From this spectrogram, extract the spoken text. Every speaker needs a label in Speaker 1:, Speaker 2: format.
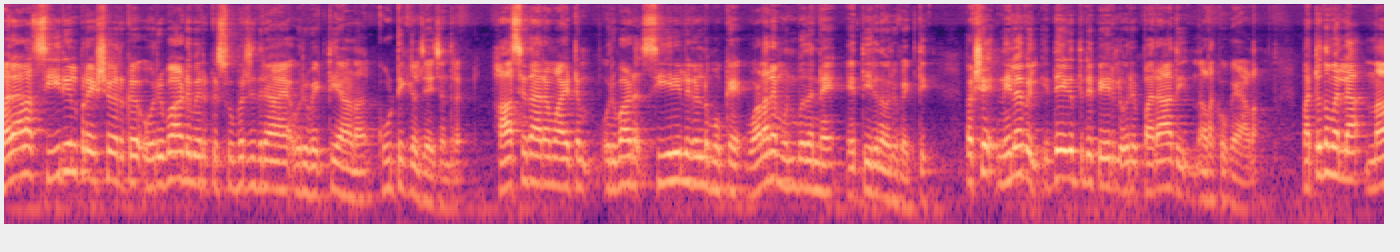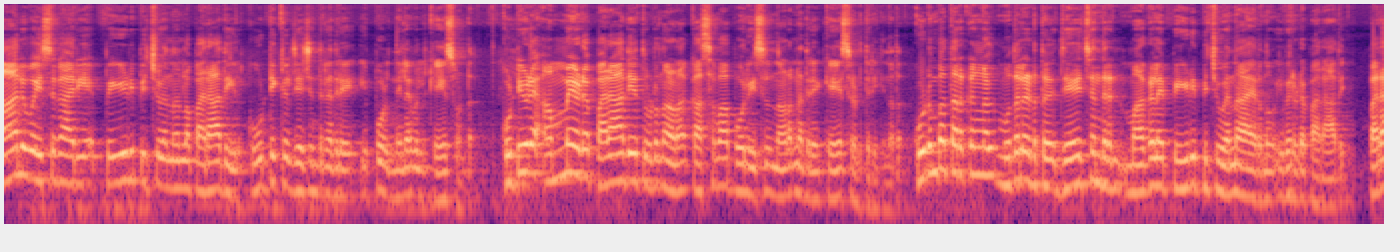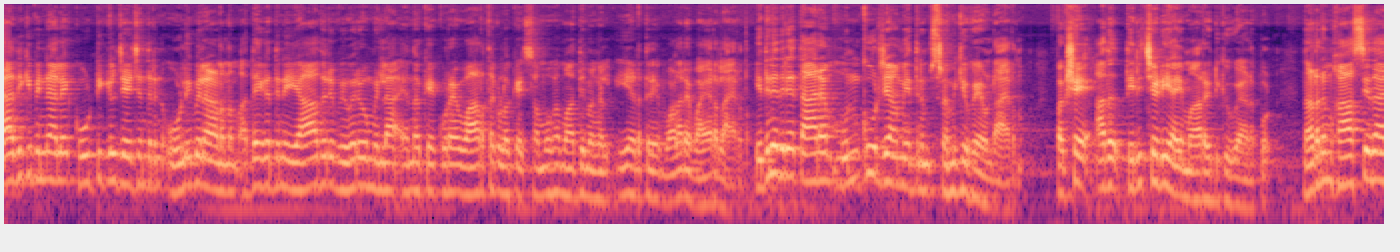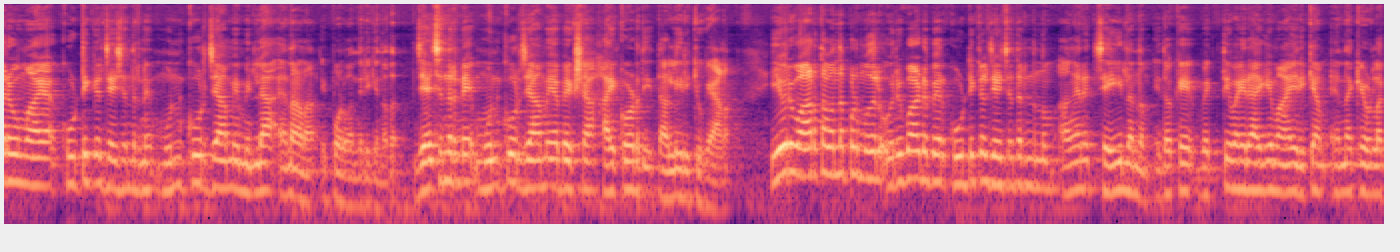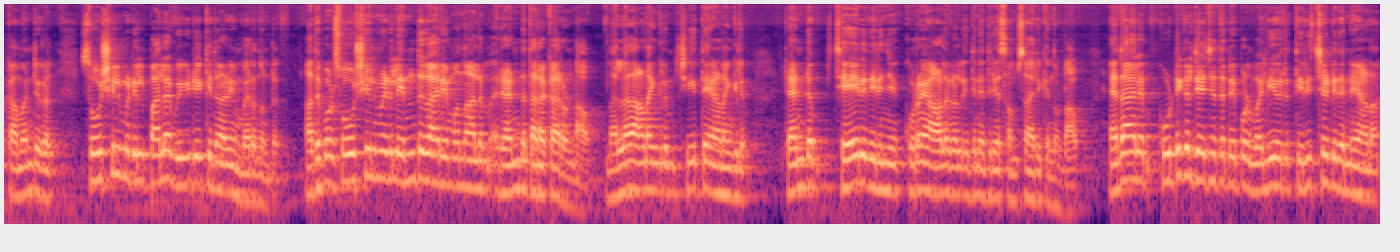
Speaker 1: മലയാള serial പ്രേക്ഷകർക്ക് ഒരുപാട് പേർക്ക് സുപരിചിതനായ ഒരു വ്യക്തിയാണ് കൂട്ടിക്കൽ ജയചന്ദ്രൻ. ഹാസ്യതാരമായിട്ടും ഒരുപാട് സീരിയലുകളിലുമൊക്കെ വളരെ മുൻപ് തന്നെ എത്തിയിരുന്ന ഒരു വ്യക്തി. പക്ഷേ നിലവിൽ ഇദ്ദേഹത്തിന്റെ പേരിൽ ഒരു പരാതി നടക്കുകയാണ്. മറ്റൊന്നുമല്ല നാലു വയസ്സുകാരിയെ പീഡിപ്പിച്ചു എന്നുള്ള പരാതിയിൽ കൂട്ടിക്കൽ ജയചന്ദ്രനെതിരെ ഇപ്പോൾ നിലവിൽ കേസുണ്ട്. കുട്ടിയുടെ അമ്മയുടെ പരാതിയെ തുടർന്നാണ് കസബ പോലീസിൽ നടനെതിരെ കേസെടുത്തിരിക്കുന്നത്. കുടുംബ തർക്കങ്ങൾ മുതലെടുത്ത് ജയചന്ദ്രൻ മകളെ പീഡിപ്പിച്ചു എന്നായിരുന്നു ഇവരുടെ പരാതി. പരാതിക്ക് പിന്നാലെ കൂട്ടിക്കൽ ജയചന്ദ്രൻ ഒളിവിലാണെന്നും അദ്ദേഹത്തിന് യാതൊരു വിവരവുമില്ല എന്നൊക്കെ കുറെ വാർത്തകളൊക്കെ സമൂഹ മാധ്യമങ്ങൾ ഈ അടുത്തിടെ വളരെ വൈറലായിരുന്നു. ഇതിനെതിരെ താരം മുൻകൂർ ജാമ്യത്തിനും ശ്രമിക്കുകയുണ്ടായിരുന്നു. പക്ഷേ അത് തിരിച്ചടിയായി മാറിയിരിക്കുകയാണ് ഇപ്പോൾ. നടനും ഹാസ്യതാരവുമായ കൂട്ടിക്കൽ ജയചന്ദ്രന് മുൻകൂർ ജാമ്യമില്ല എന്നാണ് ഇപ്പോൾ വന്നിരിക്കുന്നത്. ജയചന്ദ്രന്റെ മുൻകൂർ ജാമ്യാപേക്ഷ ഹൈക്കോടതി തള്ളിയിരിക്കുകയാണ്. ഈ ഒരു വാർത്ത വന്നപ്പോൾ മുതൽ ഒരുപാട് പേർ കൂട്ടിക്കൽ ജയിച്ചതിനെന്നും അങ്ങനെ ചെയ്യില്ലെന്നും ഇതൊക്കെ വ്യക്തിവൈരാഗ്യമായിരിക്കാം എന്നൊക്കെയുള്ള കമന്റുകൾ സോഷ്യൽ മീഡിയയിൽ പല വീഡിയോയ്ക്ക് താഴെയും വരുന്നുണ്ട്. അതിപ്പോൾ സോഷ്യൽ മീഡിയയിൽ എന്ത് കാര്യം വന്നാലും രണ്ട് തരക്കാരുണ്ടാവും. നല്ലതാണെങ്കിലും ചീത്തയാണെങ്കിലും രണ്ടും ചേരി തിരിഞ്ഞ് കുറെ ആളുകൾ ഇതിനെതിരെ സംസാരിക്കുന്നുണ്ടാവും. എന്തായാലും കൂട്ടിക്കൽ ജയചന്ദ്രൻ ഇപ്പോൾ വലിയൊരു തിരിച്ചടി തന്നെയാണ്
